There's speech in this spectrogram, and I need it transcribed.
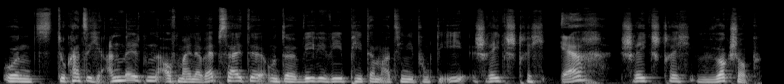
Und du kannst dich anmelden auf meiner Webseite unter www.petermartini.de-r-workshop.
